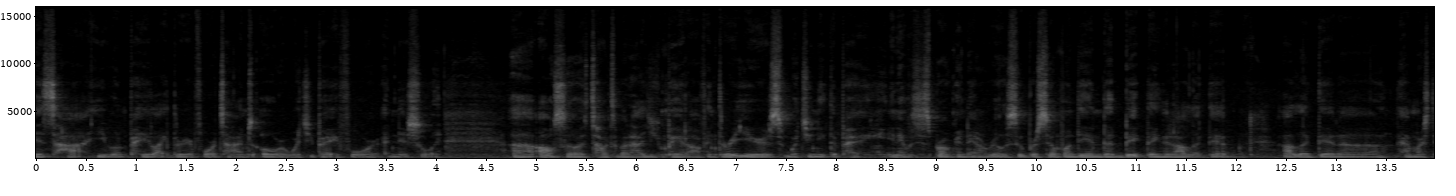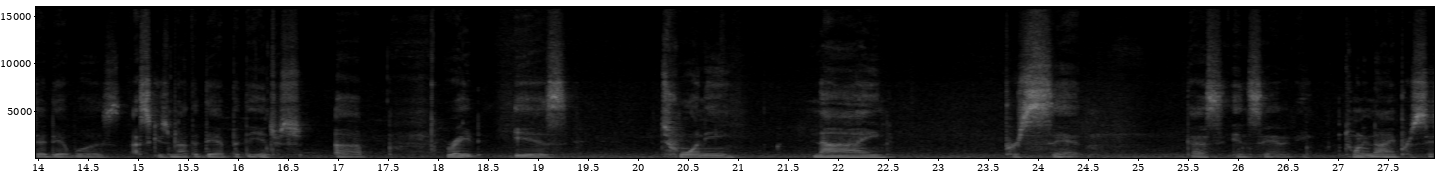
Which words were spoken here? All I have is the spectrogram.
It's high. You're gonna pay like three or four times over what you paid for initially. Uh, also, it talked about how you can pay it off in three years, what you need to pay, and it was just broken down really super simple. And then the big thing that I looked at, I looked at uh, how much that debt was. Excuse me, not the debt, but the interest uh, rate is twenty nine percent. That's insanity. 29%.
